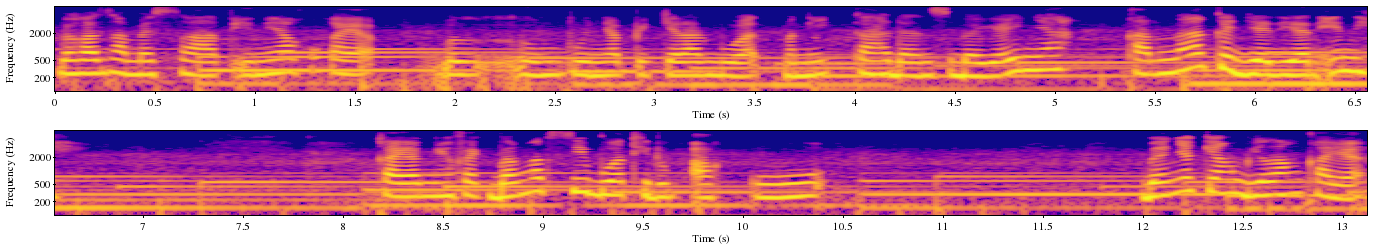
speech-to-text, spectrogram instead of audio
Bahkan sampai saat ini aku kayak belum punya pikiran buat menikah dan sebagainya karena kejadian ini. Kayak ngefek banget sih buat hidup aku banyak yang bilang kayak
